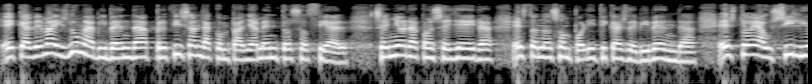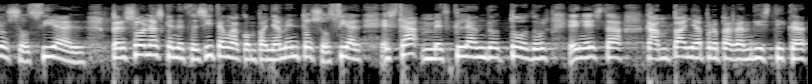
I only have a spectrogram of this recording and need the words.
e que ademais dunha vivenda precisan de acompañamento social. Señora conselleira, isto non son políticas de vivenda, isto é auxilio social, persoas que necesitan un acompañamento social. Está mezclando todos en esta campaña propagandística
